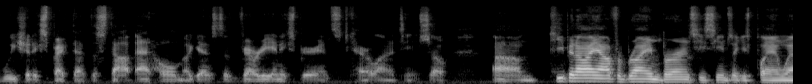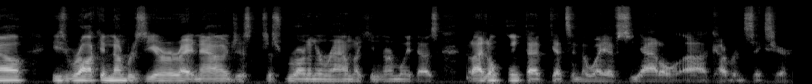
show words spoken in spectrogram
we should expect that to stop at home against a very inexperienced Carolina team. So um, keep an eye out for Brian Burns. He seems like he's playing well. He's rocking number zero right now, just just running around like he normally does. But I don't think that gets in the way of Seattle uh, covering six here.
